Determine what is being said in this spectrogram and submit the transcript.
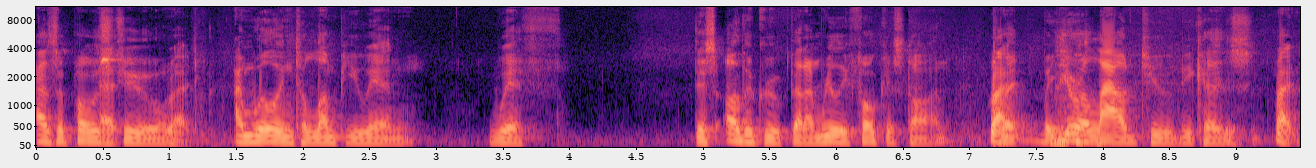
As opposed At, to, right. I'm willing to lump you in with this other group that I'm really focused on. Right. But, but you're allowed to because. Right.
